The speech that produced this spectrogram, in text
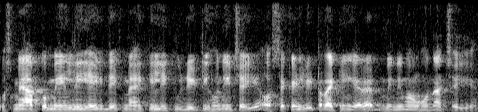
उसमें आपको मेनली यही देखना है कि लिक्विडिटी होनी चाहिए और सेकेंडली ट्रैकिंग एरर मिनिमम होना चाहिए।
